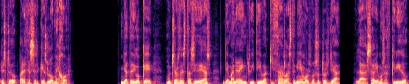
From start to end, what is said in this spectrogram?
Esto parece ser que es lo mejor. Ya te digo que muchas de estas ideas, de manera intuitiva, quizás las teníamos nosotros ya, las habíamos adquirido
